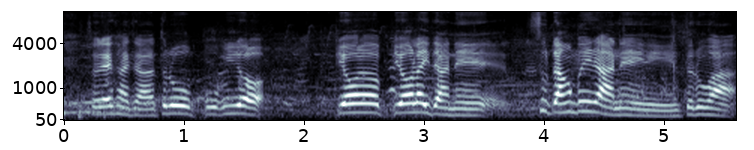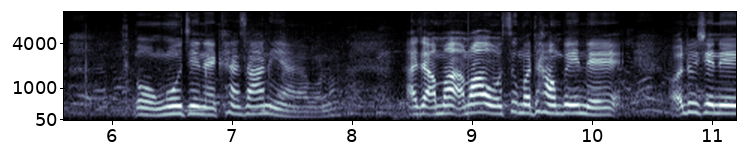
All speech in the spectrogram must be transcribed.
။ဆိုတဲ့အခါကျတော့သူတို့ပို့ပြီးတော့ပြောပြောလိုက်တာနဲ့ဆူတောင်းပေးတာနဲ့သူတို့ကဟိုငိုချင်တယ်ခံစားနေရတာပေါ့နော်။ အဲကြောင့်အမအမကိုစုမထောင်ပေးနဲ့အလူရှင်တွေ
